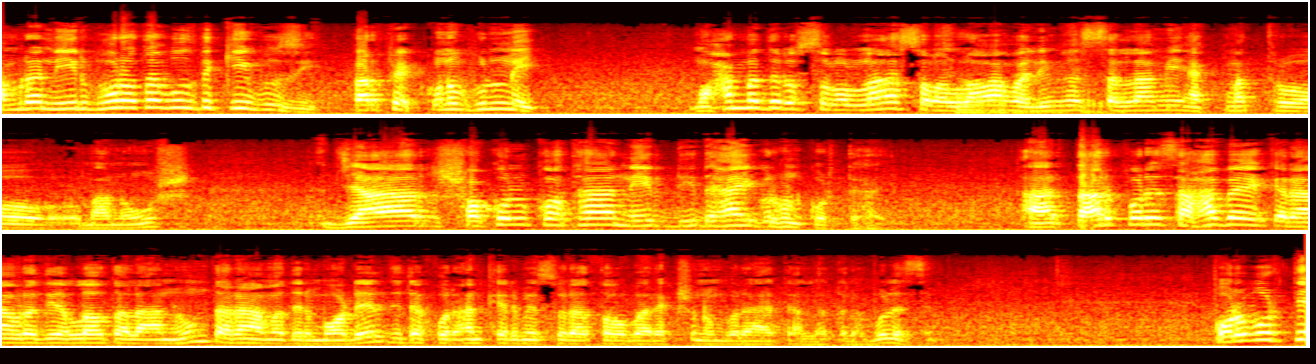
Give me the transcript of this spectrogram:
আমরা নির্ভরতা বলতে কি বুঝি? পারফেক্ট কোনো ভুল নেই। মোহাম্মদ রসোল্লাহ সাল্লাহ আলী একমাত্র মানুষ যার সকল কথা নির্দ্বিধায় গ্রহণ করতে হয়। আর তারপরে সাহাবায়ে কেরাম রাদি আল্লাহ তালা আনহুম, তারা আমাদের মডেল, যেটা কোরআন কেরমে সুরা তবার একশো নম্বর আয়াতে আল্লাহ তালা বলেছেন। পরবর্তী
